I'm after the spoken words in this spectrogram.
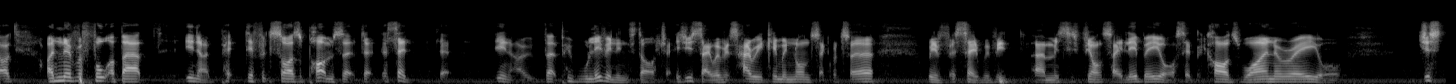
I, I never thought about you know p- different size apartments that, that that said that you know that people live in in Star Trek, as you say, whether it's Harry Kim and Non Sequitur, with as said with um, his fiance Libby, or said Picard's winery, or just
